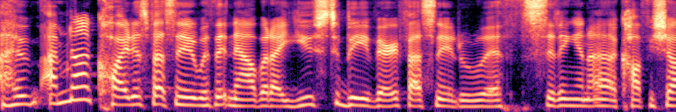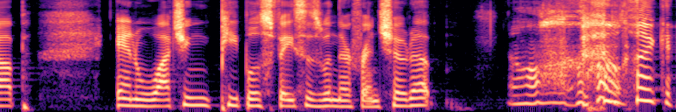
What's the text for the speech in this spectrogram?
I, I'm not quite as fascinated with it now, but I used to be very fascinated with sitting in a coffee shop and watching people's faces when their friends showed up. Oh. like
